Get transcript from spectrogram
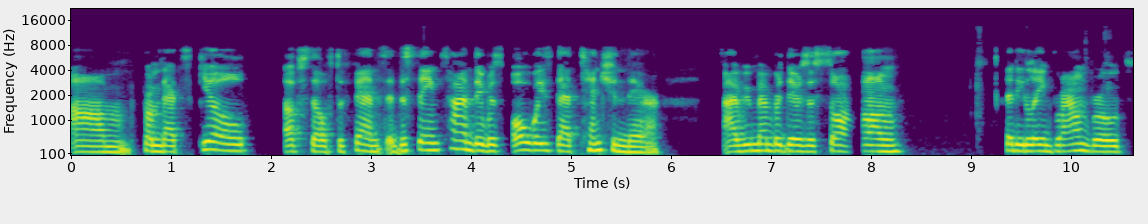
um, from that skill of self defense. At the same time, there was always that tension there. I remember there's a song that Elaine Brown wrote,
